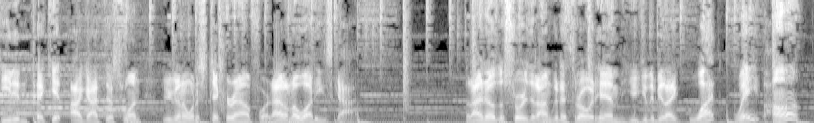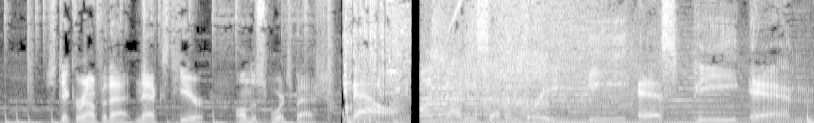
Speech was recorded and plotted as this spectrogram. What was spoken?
He didn't pick it. I got this one. You're going to want to stick around for it. I don't know what he's got. But I know the story that I'm going to throw at him. You're going to be like, what? Wait, huh? Stick around for that next here on the Sports Bash. Now on 97.3 ESPN.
